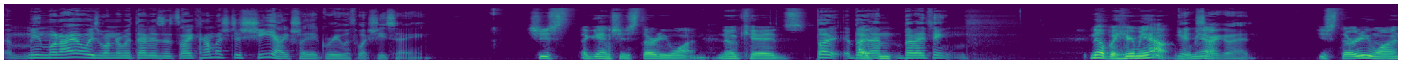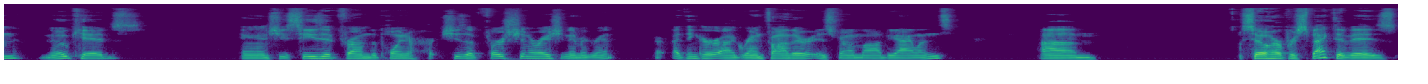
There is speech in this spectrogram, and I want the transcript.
I mean, what I always wonder with that is, it's like, how much does she actually agree with what she's saying? She's again, she's 31, no kids. But but I um, think- but I think No, but hear me out. yeah. hear me Sorry, out. go ahead. She's 31, no kids, and she sees it from the point of her, she's a first generation immigrant. I think her uh, grandfather is from uh, the islands. Um, so her perspective is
